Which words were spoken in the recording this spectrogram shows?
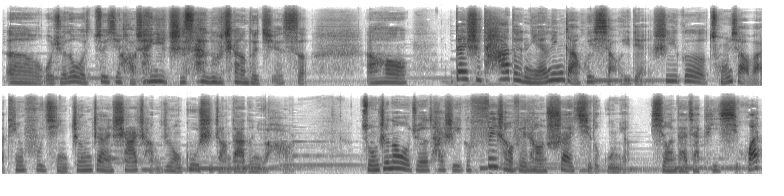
呃，我觉得我最近好像一直在录这样的角色，然后但是她的年龄感会小一点，是一个从小吧听父亲征战沙场的这种故事长大的女孩。总之呢，我觉得她是一个非常非常帅气的姑娘，希望大家可以喜欢。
